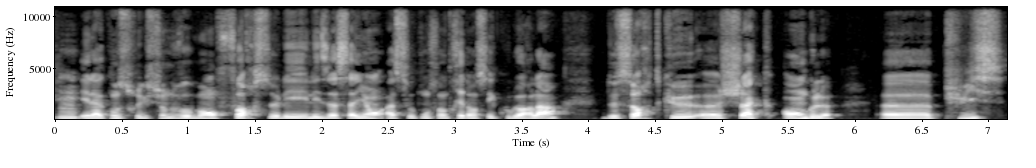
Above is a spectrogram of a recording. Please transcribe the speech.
Mmh. Et la construction de Vauban force les, assaillants à se concentrer dans ces couloirs-là, de sorte que chaque angle puisse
